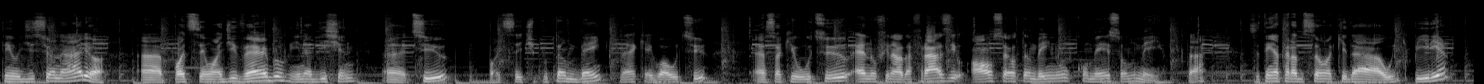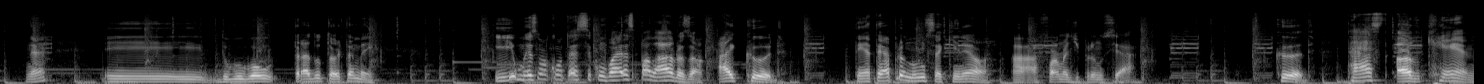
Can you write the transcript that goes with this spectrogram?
Tem o dicionário, ó, uh, pode ser um advérbio, in addition uh, to, pode ser tipo também, né, que é igual o to, só que o to é no final da frase, o also é também no começo ou no meio, tá? Você tem a tradução aqui da Wikipedia, né, e do Google Tradutor também. E o mesmo acontece com várias palavras, ó. I could. Tem até a pronúncia aqui, né, ó, a, a forma de pronunciar. Could. Past of can.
